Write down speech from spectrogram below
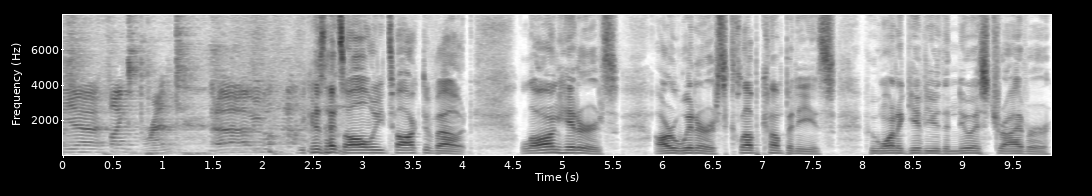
yeah, thanks, Brent. Um, because that's all we talked about. Long hitters are winners, club companies who want to give you the newest driver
